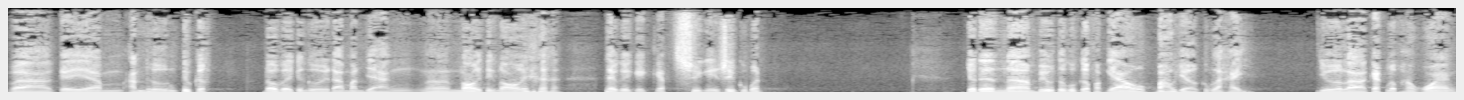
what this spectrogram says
và cái um, ảnh hưởng tiêu cực đối với cái người đã mạnh dạng uh, nói tiếng nói theo cái cái cách suy nghĩ riêng của mình cho nên à, biểu tượng của cờ Phật giáo bao giờ cũng là hay. Vừa là các lớp hào quang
